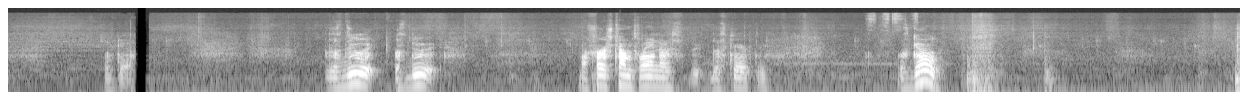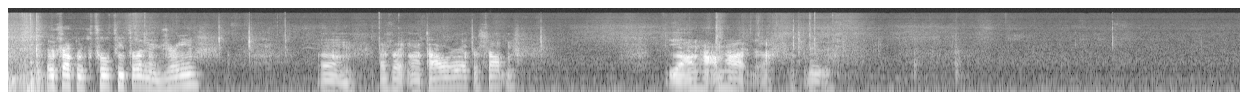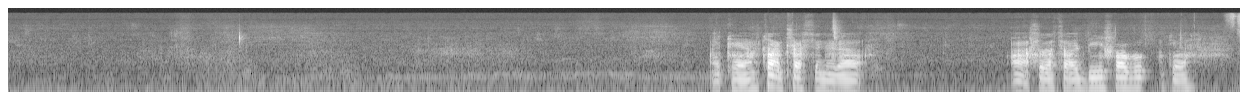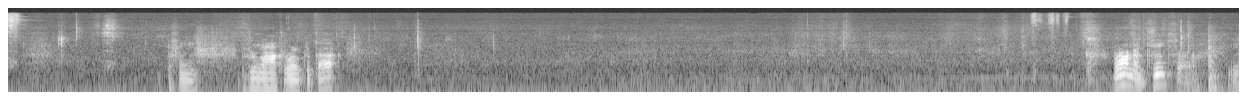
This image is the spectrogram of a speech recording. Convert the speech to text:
Let's go. Let's do it. Let's do it. My first time playing this, this character. Let's go. Looks like we pull people in a dream. Um, that's like my power up or something. Yeah, I'm, I'm hot though. Okay, I'm kind of testing it out. Alright, so that's how I'd be level. Okay. If we, if we don't have to work with that. We're on a jigsaw. Yeah.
